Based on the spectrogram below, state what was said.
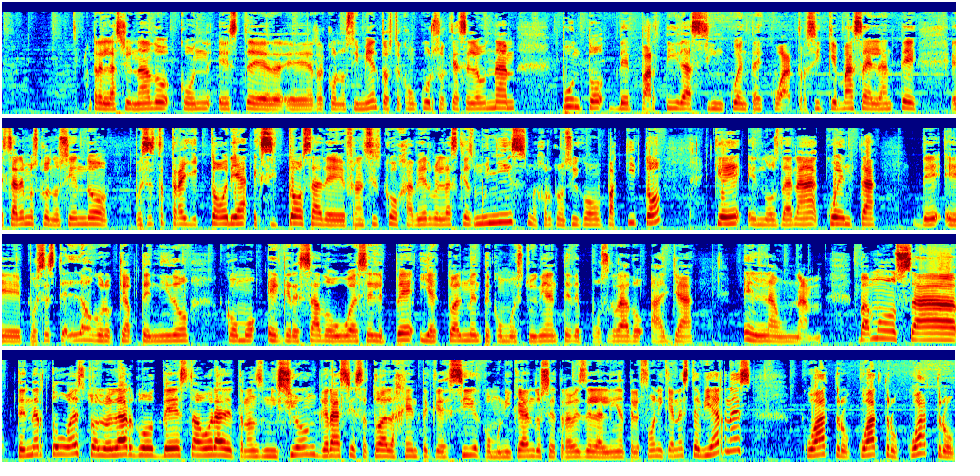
relacionado con este eh, reconocimiento, este concurso que hace la UNAM, punto de partida 54. Así que más adelante estaremos conociendo pues esta trayectoria exitosa de Francisco Javier Velázquez Muñiz, mejor conocido como Paquito, que eh, nos dará cuenta de eh, pues este logro que ha obtenido como egresado USLP y actualmente como estudiante de posgrado allá en la UNAM. Vamos a tener todo esto a lo largo de esta hora de transmisión. Gracias a toda la gente que sigue comunicándose a través de la línea telefónica en este viernes 444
